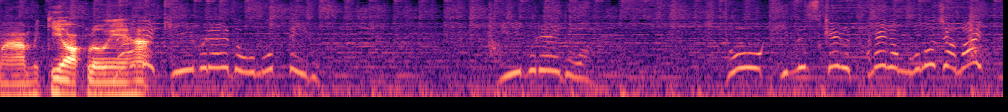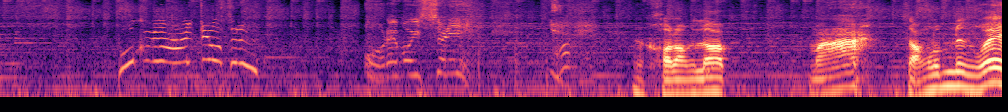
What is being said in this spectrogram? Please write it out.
มาเมื่อกี้ออกโลเองฮะขอลองรอบ มาสองลุมหนึ่งเว้ย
